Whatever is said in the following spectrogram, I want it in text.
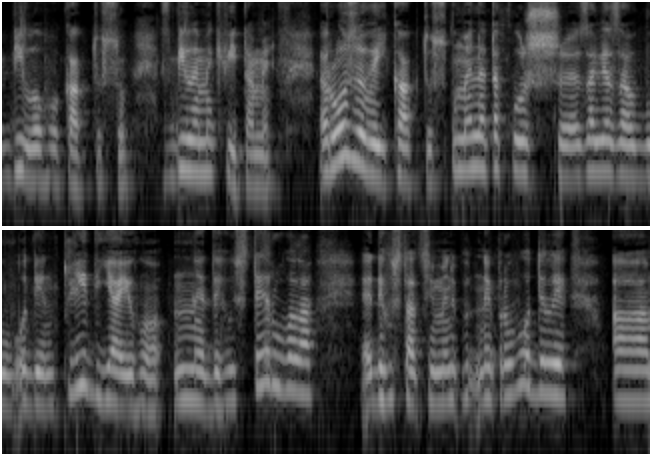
білого кактусу з білими квітами. Розовий кактус у мене також зав'язав був один плід, я його не дегустирувала, дегустацію ми не проводили, а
